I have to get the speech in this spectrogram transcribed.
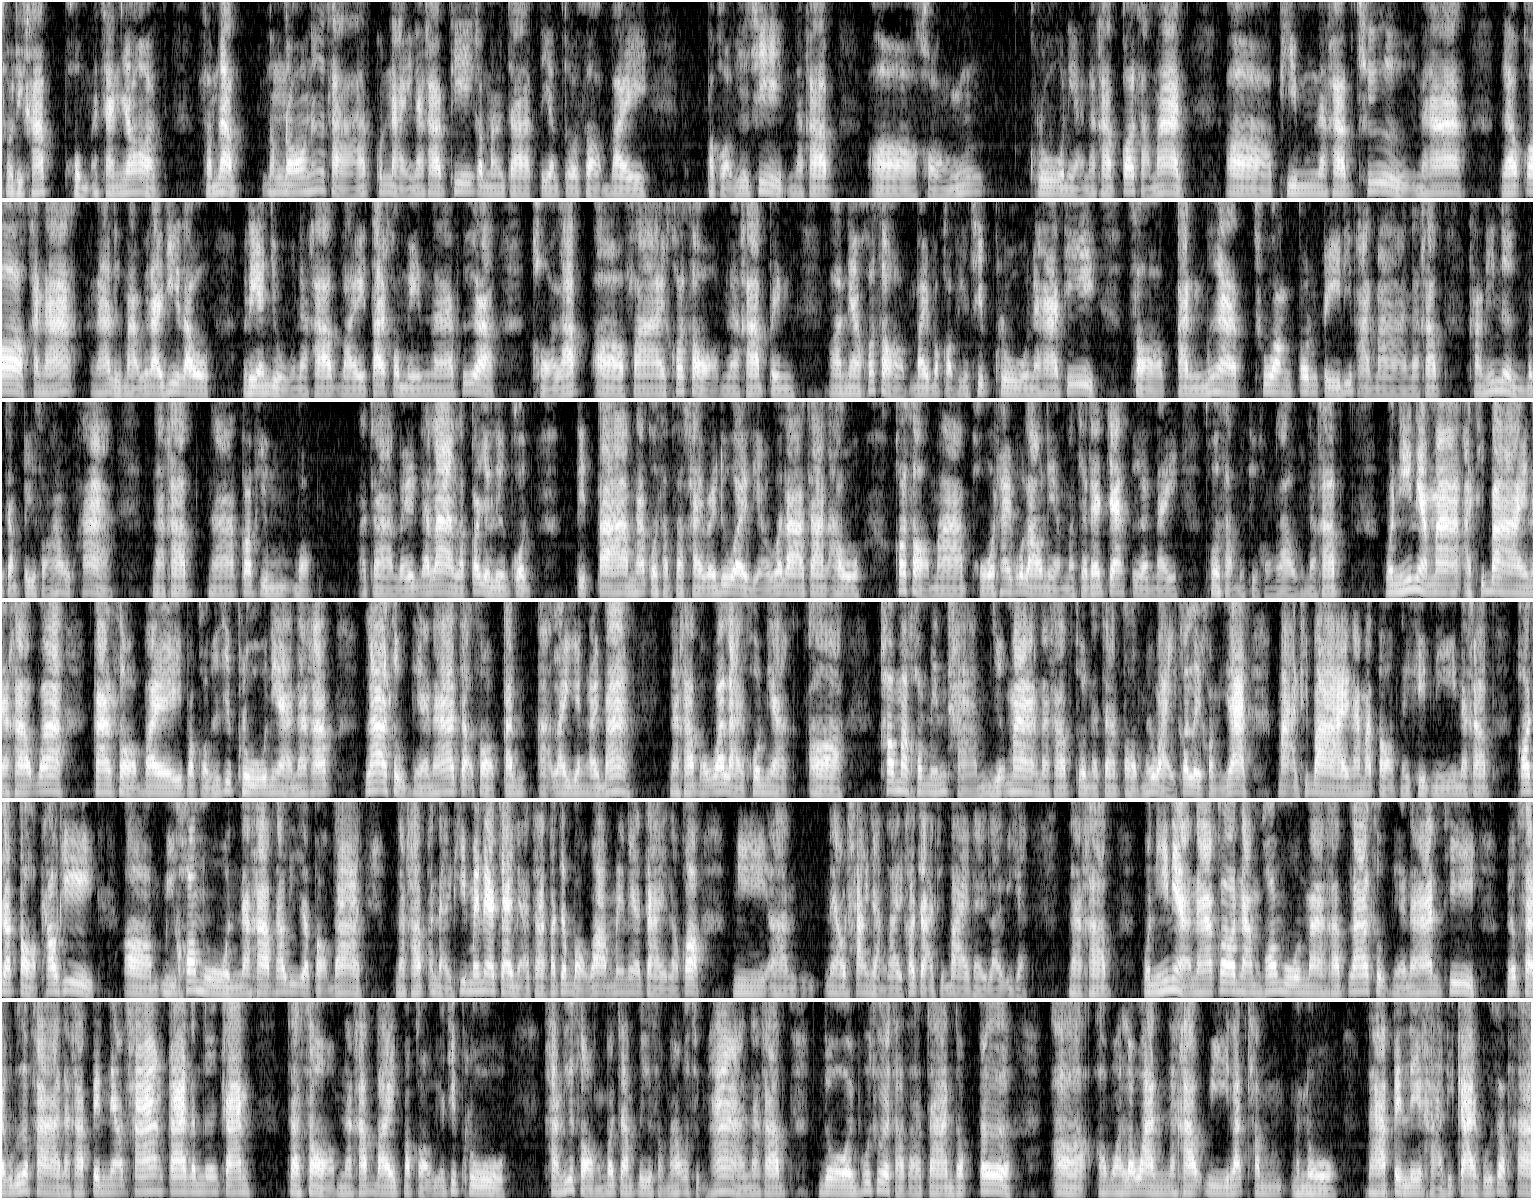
สวัสดีครับ ผมอาจารย์ยอดสำหรับน้องๆนักศึกษาคนไหนนะครับ ที่กำลังจะเตรียมตัวสอบใบประกอบวิชาชีพนะครับออของครูเนี่ยนะครับก็สามารถออพิมพ์นะครับชื่อนะฮะแล้วก็คณะนะหรือมหาวิทยาลัยที่เราเรียนอยู่นะครับ ไว้ใต้คอมเมนต์นะเพื่อขอรับออไฟล์ข้อสอบนะครับเป็นแนวข้อสอบใบประกอบวิชาชีพครูนะฮะที่สอบกันเมื่อช่วงต้นปีที่ผ่านมานะครับ ครั้งที่ 1 ประจำปี 2565 นะครับนะก็พิมพ์บอกอาจารย์ไว้ด้านล่าง แล้วก็อย่าลืมกดติดตามนะกด subscribe ไว้ด้วย เดี๋ยวเวลาอาจารย์เอาข้อสอบมาโพสต์ให้พวกเราเนี่ยมันจะได้แจ้งเตือนในโทรศัพท์มือถือของเรานะครับวันนี้เนี่ยมาอธิบายนะครับว่าการสอบใบประกอบวิชาชีพครูเนี่ยนะครับล่าสุดเนี่ยนะจะสอบกันอะไรยังไงบ้างนะครับ เพราะว่าหลายคนเนี่ยเอ่อ เข้ามาคอมเมนต์ถามเยอะมากนะครับจนอาจารย์ตอบไม่ไหวก็เลยขออนุญาตมาอธิบายนะมาตอบในคลิปนี้นะครับ ก็จะตอบเท่าที่มีข้อมูลนะครับ เท่าที่จะตอบได้นะครับ อันไหนที่ไม่แน่ใจเนี่ยอาจารย์ก็จะบอกว่าไม่แน่ใจ แล้วก็มีแนวทางอย่างไรก็จะอธิบายในรายละเอียดนะครับวันนี้เนี่ยนะก็นำข้อมูลมาครับล่าสุดเนี่ยนะฮะที่เว็บไซต์ครูรุษภานะครับเป็นแนวทางการดำเนินการจัดสอบนะครับใบประกอบวิชาชีพครู ครั้งที่ 2 ประจำปี 2565 นะครับ โดยผู้ช่วยศาสตราจารย์ ดรเอ่ออมรวันนะครับวีรัธรรมโนนะครับเป็นเลขาธิการครูรุษภา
